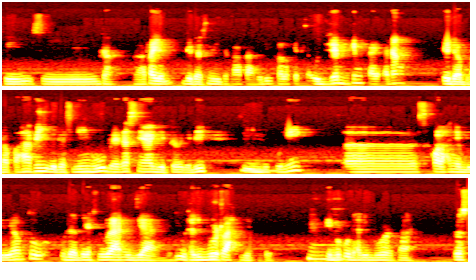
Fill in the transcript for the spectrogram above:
si si Jakarta ya beda sendiri Jakarta. Jadi kalau kita ujian mungkin kayak kadang beda berapa hari, beda seminggu beresnya gitu. Jadi si Mmm. ibuku nih, eee, sekolahnya beliau tuh udah beres duluan ujian, jadi udah libur lah gitu. Mhm. Ibuku udah libur. Nah, terus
